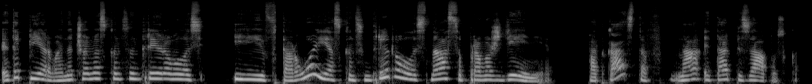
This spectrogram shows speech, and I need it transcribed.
Это первое, на чем я сконцентрировалась. И второе, я сконцентрировалась на сопровождении подкастов на этапе запуска.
